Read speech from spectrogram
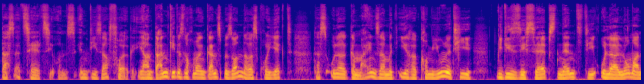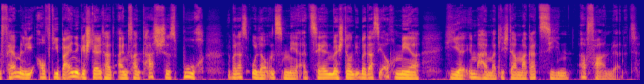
das erzählt sie uns in dieser Folge. Ja, und dann geht es noch um ein ganz besonderes Projekt, das Ulla gemeinsam mit ihrer Community, wie die sie sich selbst nennt, die Ulla Lohmann Family, auf die Beine gestellt hat. Ein fantastisches Buch, über das Ulla uns mehr erzählen möchte und über das ihr auch mehr hier im Heimatlichter Magazin erfahren werdet.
